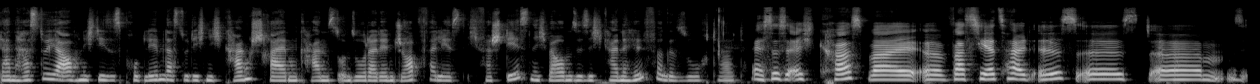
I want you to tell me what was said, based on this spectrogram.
dann hast du ja auch nicht dieses Problem, dass du dich nicht krank schreiben kannst und so oder den Job verlierst. Ich verstehe es nicht, warum sie sich keine Hilfe gesucht hat. Es ist echt krass, weil äh, was jetzt halt ist, ist, ähm, sie,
